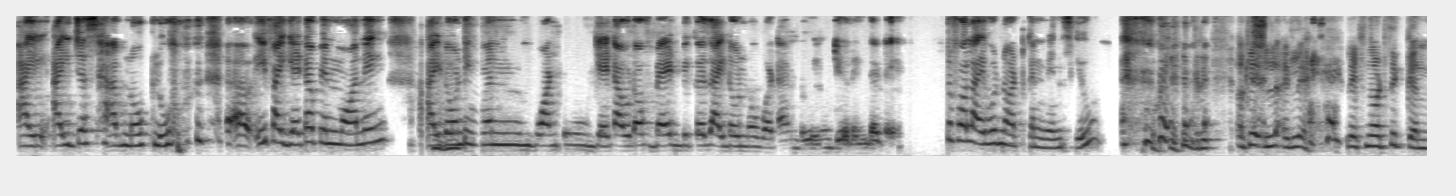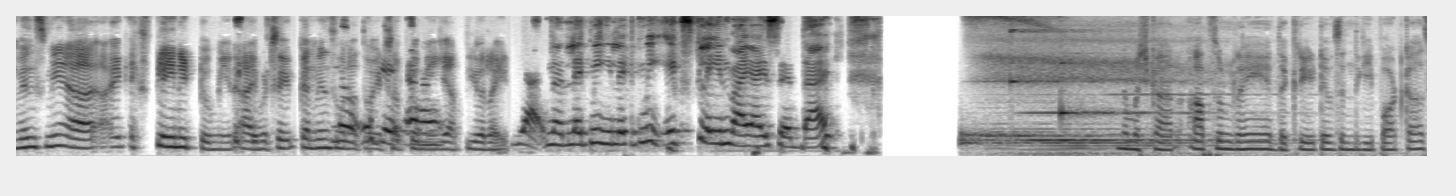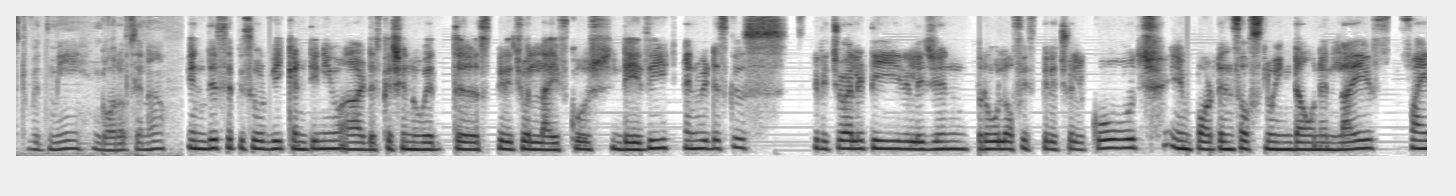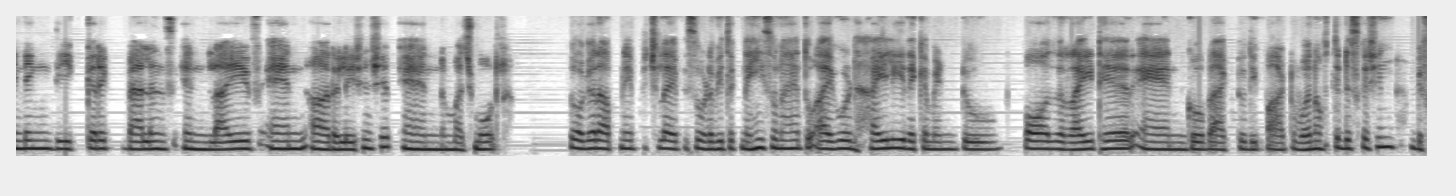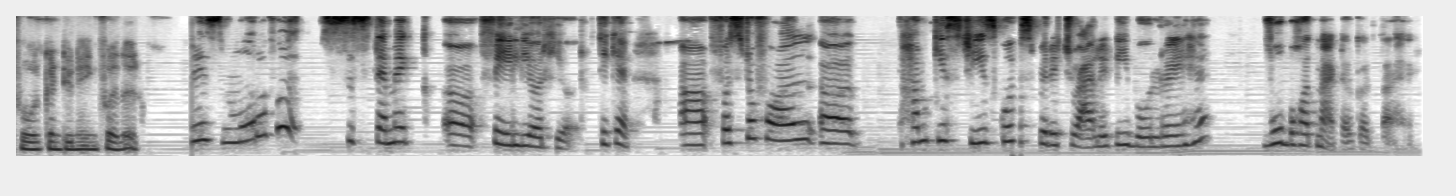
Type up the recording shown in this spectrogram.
I i just have no clue. Uh, if i get up in morning i mm-hmm. don't even want to get out of bed because i don't know what i'm doing during the day first of all i would not convince you okay great okay let's not say convince me uh, explain it to me i would say convince no, okay, it's up to uh, me yeah you're right yeah no let me let me explain why i said that नमस्कार आप सुन रहे हैं the creative Zindagi podcast with me Gaurav Sinha in this episode we continue our discussion with spiritual life coach Daisy and we discuss spirituality religion role of a spiritual coach importance of slowing down in life finding the correct balance in life and our relationship and much more तो अगर आपने पिछला episode अभी तक नहीं सुना है तो I would highly recommend to pause right here and go back to the part one of the discussion before continuing further. There is more of a systemic uh, failure here. ठीक है first of all हम किस चीज़ को spirituality बोल रहे हैं वो बहुत मैटर करता है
